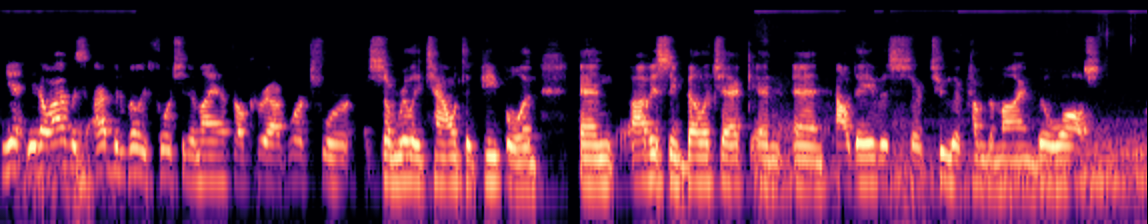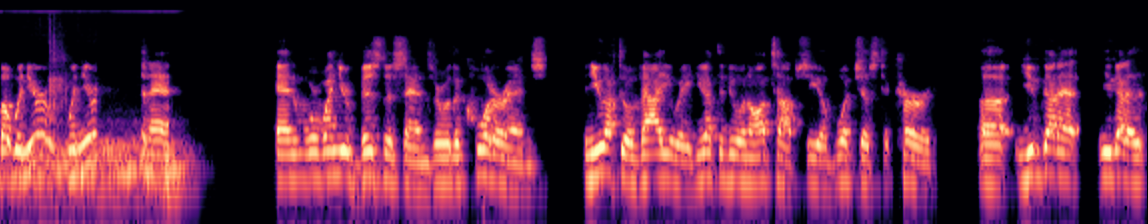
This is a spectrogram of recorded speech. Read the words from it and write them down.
Yeah, you know, I was I've been really fortunate in my NFL career. I've worked for some really talented people, and and obviously Belichick and and Al Davis are two that come to mind. Bill Walsh, but when you're when you're an end, and or when your business ends or the quarter ends, and you have to evaluate, you have to do an autopsy of what just occurred. Uh, you've got to you got to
